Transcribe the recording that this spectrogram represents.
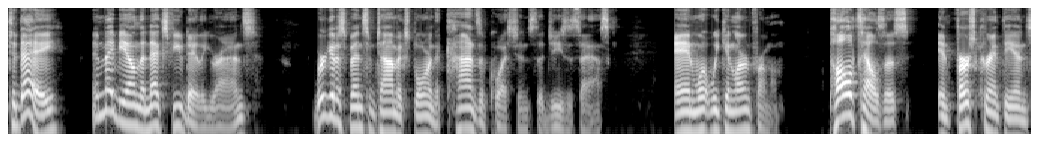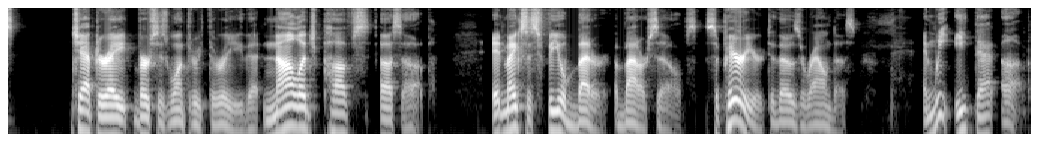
Today, and maybe on the next few daily grinds, we're going to spend some time exploring the kinds of questions that Jesus asked and what we can learn from them. Paul tells us in 1 Corinthians chapter 8, verses 1 through 3, that knowledge puffs us up. It makes us feel better about ourselves, superior to those around us. And we eat that up.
